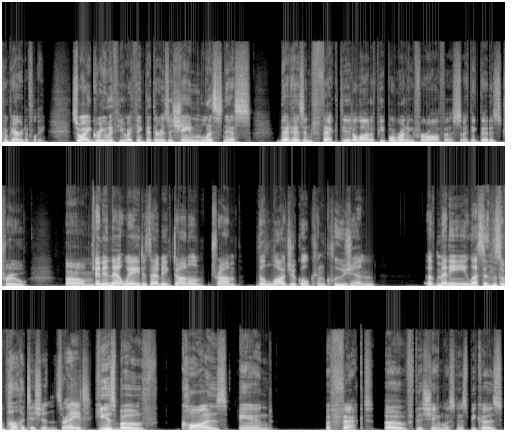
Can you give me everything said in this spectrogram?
comparatively? So I agree with you. I think that there is a shamelessness that has infected a lot of people running for office. I think that is true. Um, And in that way, does that make Donald Trump the logical conclusion of many lessons of politicians, right? he is both cause and effect of this shamelessness because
